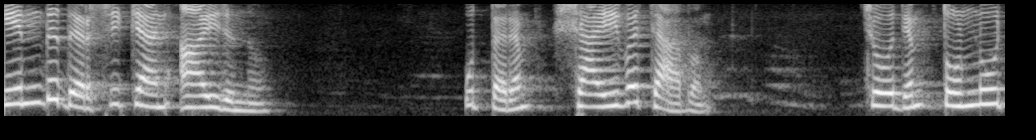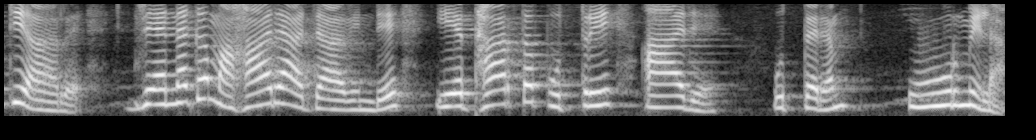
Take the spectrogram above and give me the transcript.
എന്ത് ദർശിക്കാൻ ആയിരുന്നു? ഉത്തരം ശൈവചാപം. ചോദ്യം തൊണ്ണൂറ്റിയാറ്. ജനക മഹാരാജാവിന്റെ യഥാർത്ഥ പുത്രി ആര്? ഉത്തരം ഊർമിള.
